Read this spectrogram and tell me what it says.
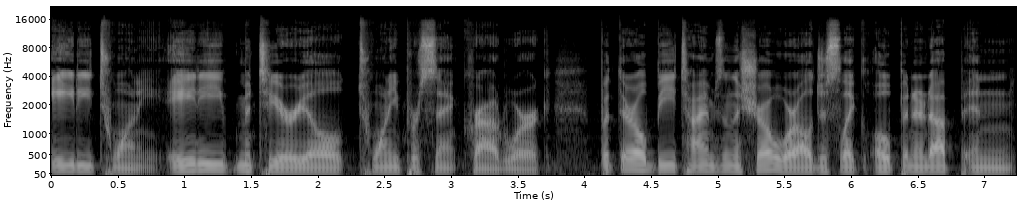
80 20 80 material 20% crowd work but there'll be times in the show where I'll just like open it up and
